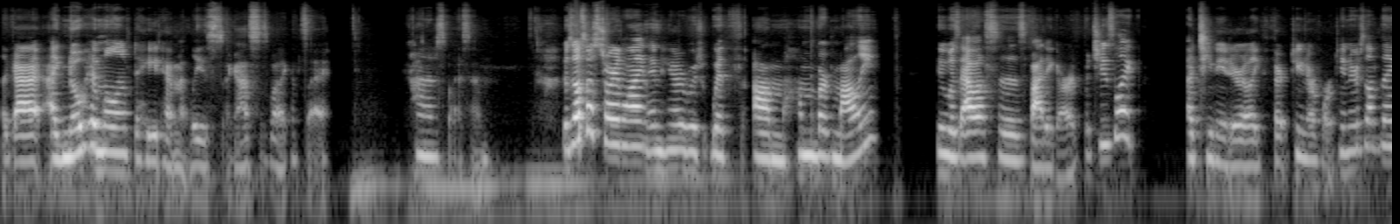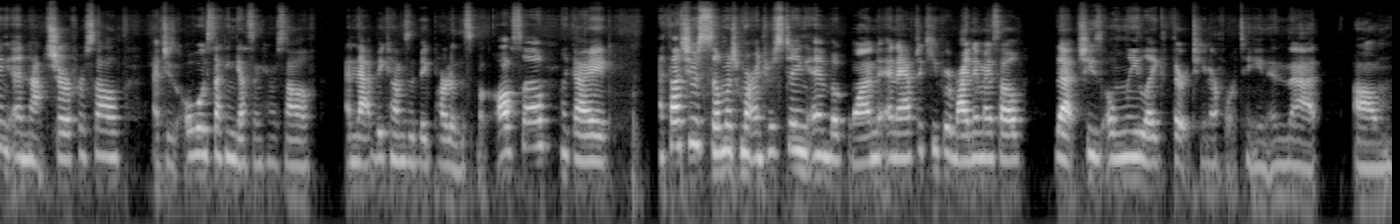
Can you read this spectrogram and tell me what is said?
Like I, I know him well enough to hate him at least. I guess is what I can say. Kind of despise him. There's also a storyline in here with, with um Homburg Molly, who was Alyss's bodyguard, but she's like a teenager, like 13 or 14 or something, and not sure of herself, and she's always second guessing herself, and that becomes a big part of this book also. Like I I thought she was so much more interesting in book 1, and I have to keep reminding myself that she's only like 13 or 14 and that um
